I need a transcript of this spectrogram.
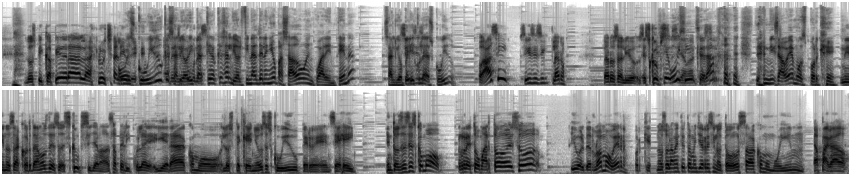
los Picapiedra, la lucha libre. O Scooby-Doo, que salió ahorita, creo que salió al final del año pasado en cuarentena. Salió película de Scooby-Doo. Ah, sí, sí, sí, sí, claro. Claro, salió Scoops. Uy, sí, ¿será? Ni sabemos por qué. Ni nos acordamos de eso. Scoops se llamaba esa película y era como los pequeños Scooby-Doo, pero en CGI. Entonces es como retomar todo eso y volverlo a mover, porque no solamente Tom y Jerry, sino todo estaba como muy mm, apagado.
